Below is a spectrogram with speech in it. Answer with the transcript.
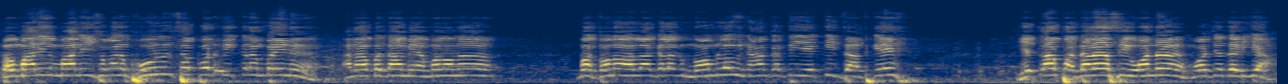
તો મારી માની સગન ફૂલ સપોર્ટ વિક્રમભાઈ ને અને આ બધા મહેમાનોને બધાનો અલગ અલગ નોમ લઉં. ના કરતી એકી જાત કે. જેટલા પધાર્યા છે ઓને મોજે દરિયા.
